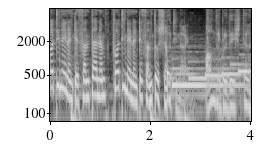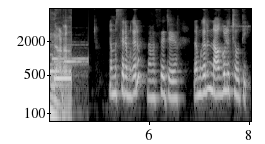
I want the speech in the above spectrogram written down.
ఫార్టీ నైన్ అంటే సంతానం ఫార్టీ నైన్ అంటే సంతోషం. ఆంధ్రప్రదేశ్ తెలంగాణ. నమస్తే రమగారు. నమస్తే జయ. రమగారు నాగుల చవితి.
